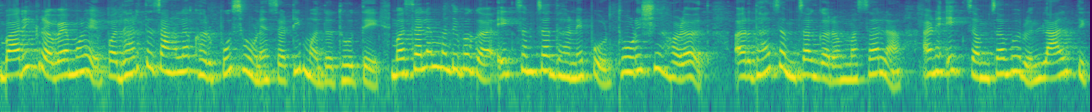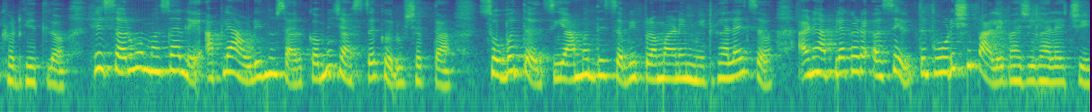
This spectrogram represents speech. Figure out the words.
बारीक रव्यामुळे पदार्थ चांगला खरपूस होण्यासाठी मदत होते. मसाल्यामध्ये बघा एक चमचा धनेपूड थोडीशी हळद अर्धा चमचा गरम मसाला आणि एक चमचा भरून लाल तिखट घेतलं. हे सर्व मसाले आपल्या आवडीनुसार कमी जास्त करू शकता. सोबतच यामध्ये चवीप्रमाणे मीठ घालायचं आणि आपल्याकडे असेल तर थोडीशी पालेभाजी घालायची.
